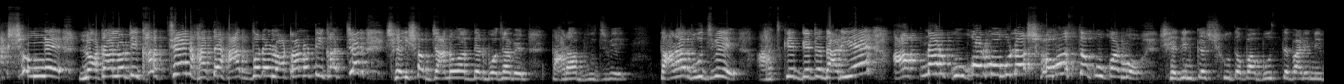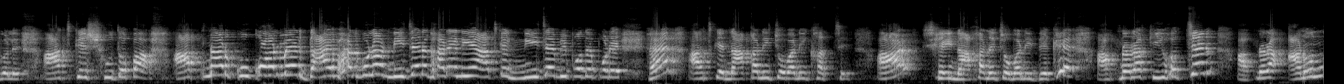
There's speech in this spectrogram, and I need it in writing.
একসঙ্গে লটালটি খাচ্ছেন, হাতে হাত ধরে লটালটি খাচ্ছেন, সেই সব জানোয়ারদের বোঝাবেন। তারা বুঝবে তারা বুঝবে আজকের ডেটে দাঁড়িয়ে আপনার কুকর্মগুলো সমস্ত কুকর্ম। সেদিনকে সুতপা বুঝতে পারেনি বলে। আজকে সুতপা আপনার কুকর্মের দায়ভারগুলো নিজের ঘাড়ে নিয়ে আজকে নিজে বিপদে পড়ে হ্যাঁ? আজকে নাকানি চোবানি খাচ্ছে। আর সেই নাকানি চোবানি দেখে আপনারা কি হচ্ছেন? আপনারা আনন্দ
